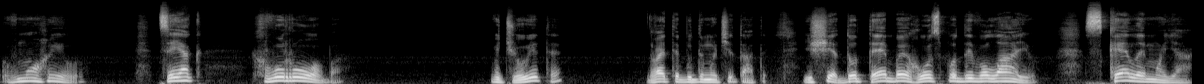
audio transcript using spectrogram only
в могилу. Це як хвороба. Ви чуєте? Давайте будемо читати. І ще до Тебе, Господи, волаю, скеле моя,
